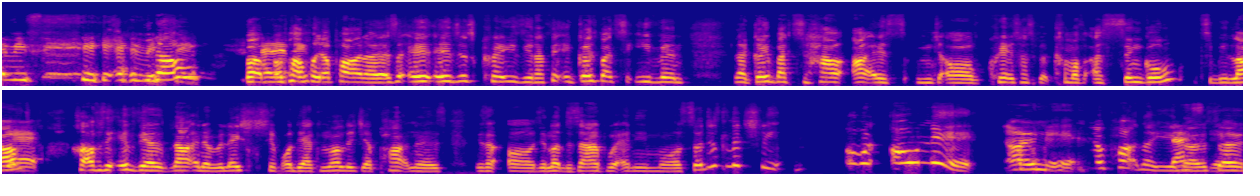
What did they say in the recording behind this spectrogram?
everything, everything. You know? But apart from your partner, it's, it, it's just crazy, and I think it goes back to even like going back to how artists or creators have to come off as single to be loved. Yeah. obviously, if they're now in a relationship or they acknowledge their partners, it's like oh they're not desirable anymore. So just literally own, own it, Own it. your partner, you That's know. it. So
